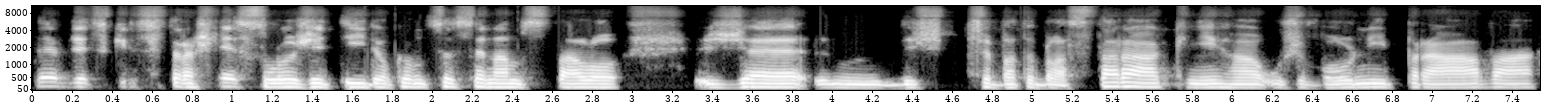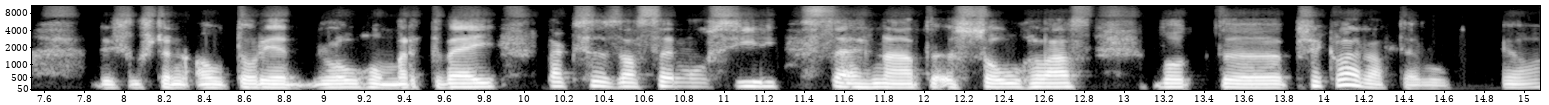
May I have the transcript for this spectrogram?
To je vždycky strašně složitý, dokonce se nám stalo, že mm, když třeba to byla stará kniha, už volný práva, když už ten autor je dlouho mrtvej, tak se zase musí sehnat souhlas od eh, překladatelů. Jo?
